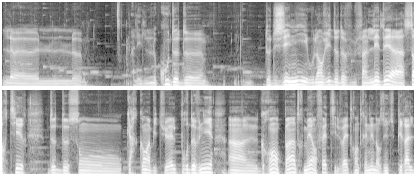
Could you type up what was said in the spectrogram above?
le, le, coup de, de, génie ou l'envie de, de l'aider à sortir de, son carcan habituel pour devenir un grand peintre, mais en fait il va être entraîné dans une spirale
